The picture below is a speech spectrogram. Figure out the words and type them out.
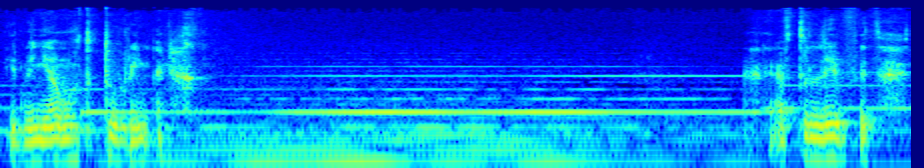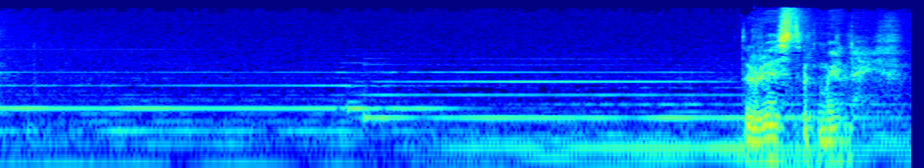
Hindi na niya ako matuturing anak. I have to live with that. The rest of my life.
